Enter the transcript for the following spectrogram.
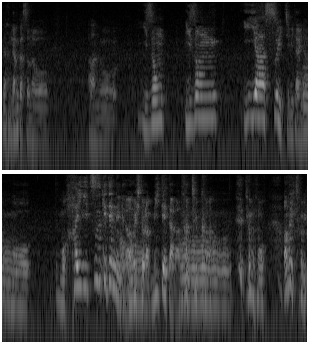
なんかそのあの依存依存イヤースイッチみたいな、うん。もうもう入り続けてんねんけど、うん。あの人ら見てたら、なんていうか、でもあの人に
